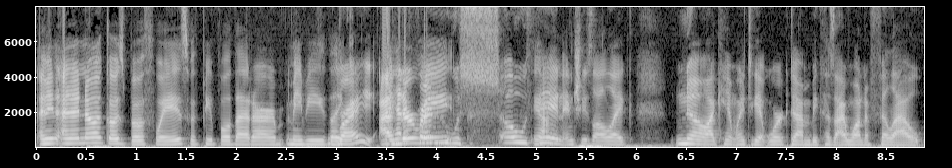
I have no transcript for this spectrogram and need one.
I mean, and I know it goes both ways with people that are maybe like right. I had a friend who was so Yeah. thin and she's all like, no, I can't wait to get work done because I want to fill out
